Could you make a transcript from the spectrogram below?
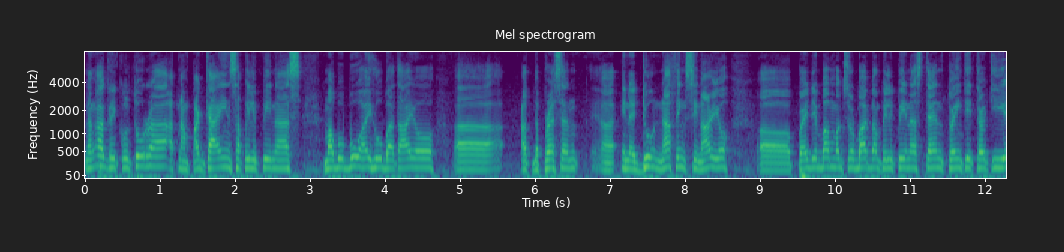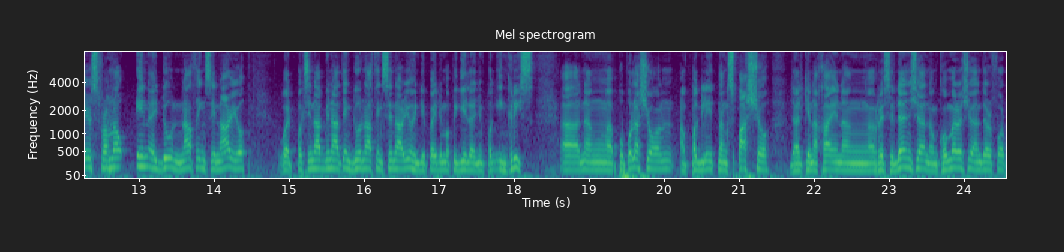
ng agrikultura at ng pagkain sa Pilipinas? Mabubuhay ho ba tayo ah, at the present ah, in a do nothing scenario? Uh, pwede bang mag-survive ang Pilipinas 10, 20, 30 years from now in a do nothing scenario? Well, pag sinabi natin do nothing scenario, hindi pwede mapigilan yung pag-increase uh, ng uh, populasyon, ang pagliit ng spasyo dahil kinakain ng residensya, ng komersyo, and therefore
